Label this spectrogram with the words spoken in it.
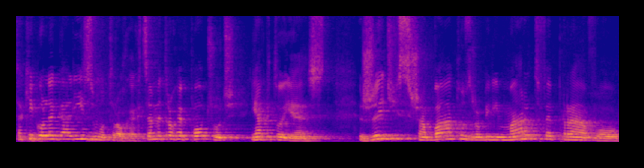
takiego legalizmu trochę, chcemy trochę poczuć, jak to jest. Żydzi z szabatu zrobili martwe prawo.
